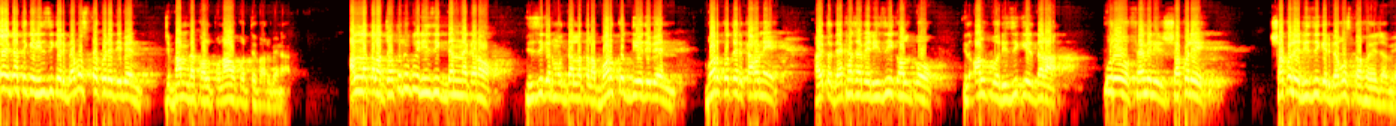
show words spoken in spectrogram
জায়গা থেকে রিজিকের ব্যবস্থা করে দিবেন যে বান্দা কল্পনাও করতে পারবে না। আল্লাহ তালা যতটুকু রিজিক দেন না কেন, রিজিকের মধ্যে আল্লাহ তালা বরকত দিয়ে দিবেন। বরকতের কারণে হয়তো দেখা যাবে রিজিক অল্প, কিন্তু অল্প রিজিকের দ্বারা পুরো ফ্যামিলির সকলে সকলে রিজিকের ব্যবস্থা হয়ে যাবে।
